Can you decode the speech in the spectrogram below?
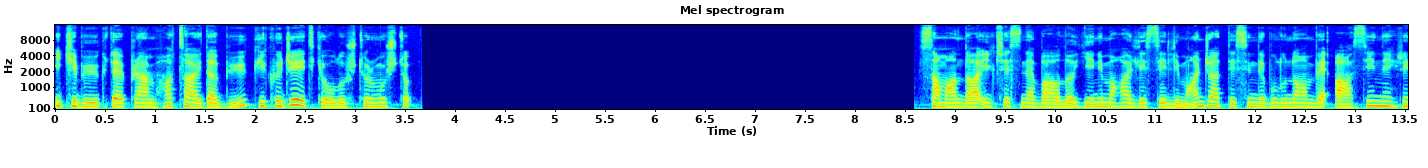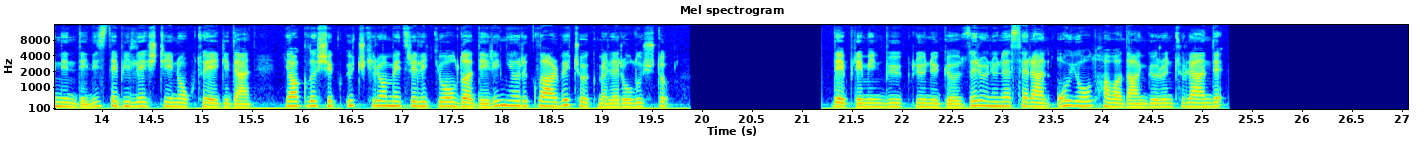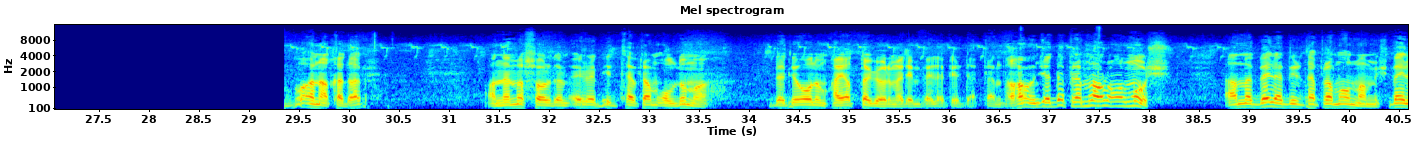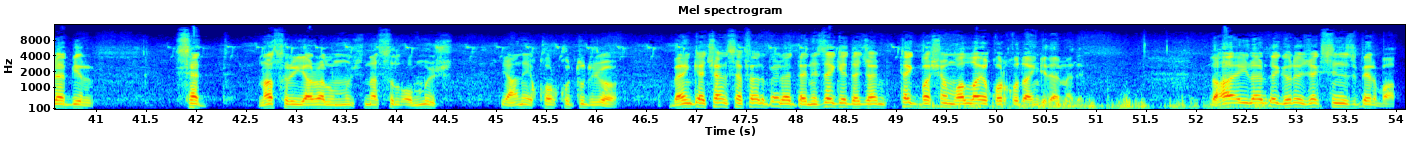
İki büyük deprem Hatay'da büyük yıkıcı etki oluşturmuştu. Samandağ ilçesine bağlı Yeni Mahallesi Liman Caddesi'nde bulunan ve Asin Nehri'nin denizle birleştiği noktaya giden yaklaşık 3 kilometrelik yolda derin yarıklar ve çökmeler oluştu. Depremin büyüklüğünü gözler önüne seren o yol havadan görüntülendi. Bu ana kadar anneme sordum öyle bir deprem oldu mu? Dedi oğlum hayatta görmedim böyle bir deprem. Daha önce depremler olmuş. Ama böyle bir deprem olmamış. Böyle bir set nasıl yaralmış, nasıl olmuş. Yani korkutucu. Ben geçen sefer böyle denize gideceğim. Tek başım vallahi korkudan gidemedim. Daha ileride göreceksiniz berbat.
